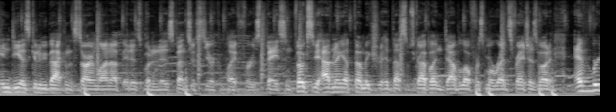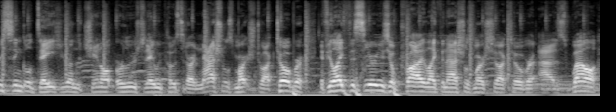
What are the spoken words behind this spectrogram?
India's going to be back in the starting lineup. It is what it is. Spencer Steer can play first base. And folks, if you haven't yet, though, make sure to hit that subscribe button down below for some more Reds franchise mode every single day here on the channel. Earlier today, we posted our Nationals March to October. If you like this series, you'll probably like the Nationals March to October as well.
